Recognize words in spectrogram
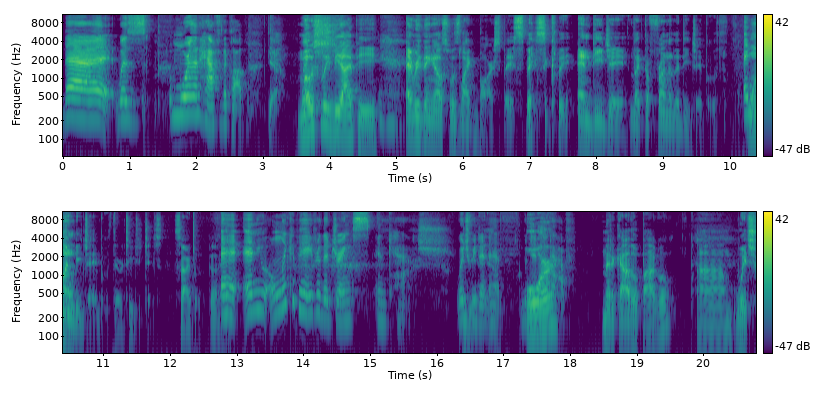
that was more than half of the club. Yeah. Mostly VIP. Everything else was like bar space, basically. And DJ, like the front of the DJ booth. And One you- DJ booth. There were two DJs. Sorry, Boo. Go ahead. And, and you only could pay for the drinks in cash, which we didn't have. We did Or- not have. Mercado Pago, um, which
